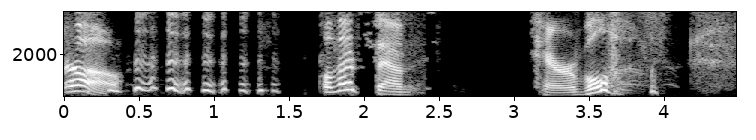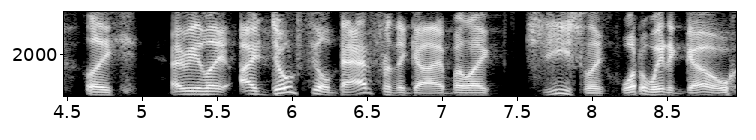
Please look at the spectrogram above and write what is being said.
Oh, well, that sounds terrible. like, I mean, like, I don't feel bad for the guy, but like, geez, like, what a way to go.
